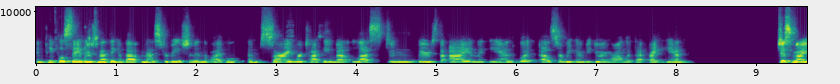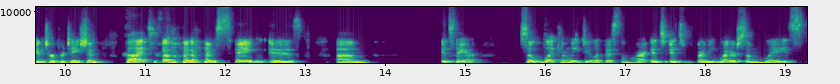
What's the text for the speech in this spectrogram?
and people say there's nothing about masturbation in the Bible. I'm sorry, we're talking about lust and there's the eye and the hand. What else are we going to be doing wrong with that right hand? Just my interpretation. But what I'm saying is um, it's there. So what can we do with this, Lamar? It's, it's, I mean, what are some ways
